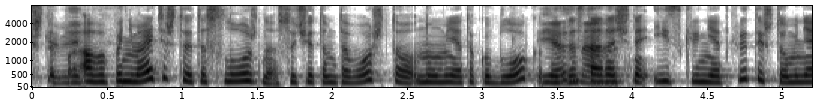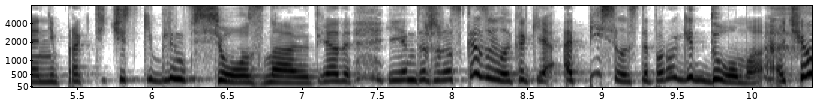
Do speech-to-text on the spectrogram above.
чтоб- а вы понимаете, что это сложно, с учетом того, что, ну, у меня такой блог достаточно искренне открытый, что у меня они практически, блин, все знают. Я им даже рассказывала, как я описалась на пороге дома. О чем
